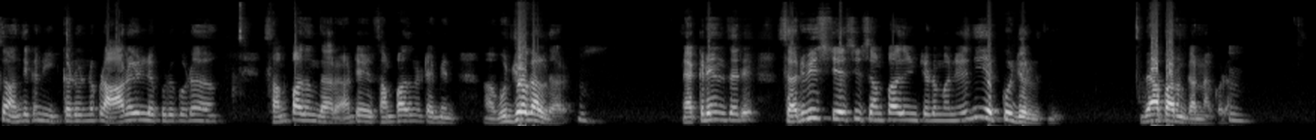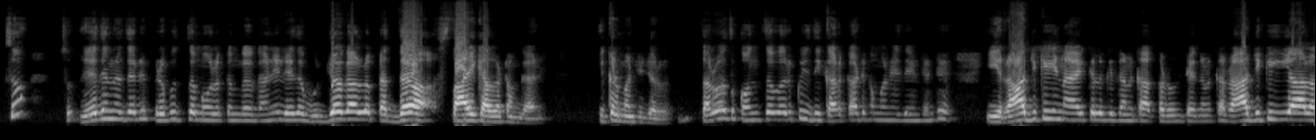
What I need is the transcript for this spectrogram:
సో అందుకని ఇక్కడ ఉన్నప్పుడు ఆరు ఇళ్ళు ఎప్పుడు కూడా సంపాదన ద్వారా అంటే సంపాదన అంటే ఐ మీన్ ఉద్యోగాల ద్వారా. ఎక్కడైనా సరే సర్వీస్ చేసి సంపాదించడం అనేది ఎక్కువ జరుగుతుంది. వ్యాపారం కన్నా కూడా. సో సో ఏదైనా సరే ప్రభుత్వ మూలకంగా కానీ లేదా ఉద్యోగాల్లో పెద్ద స్థాయికి వెళ్ళటం కానీ ఇక్కడ మంచి జరుగుతుంది. తర్వాత కొంతవరకు ఇది కర్కాటకం అనేది ఏంటంటే ఈ రాజకీయ నాయకులకి కనుక అక్కడ ఉంటే కనుక రాజకీయాల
